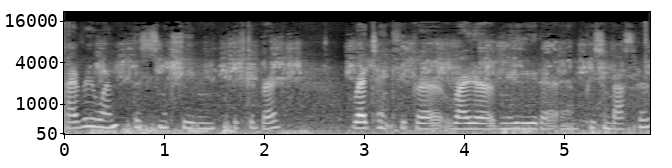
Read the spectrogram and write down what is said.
Hi everyone, this is Maxime Lichtenberg, Red Tent Keeper, writer, mediator, and peace ambassador.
